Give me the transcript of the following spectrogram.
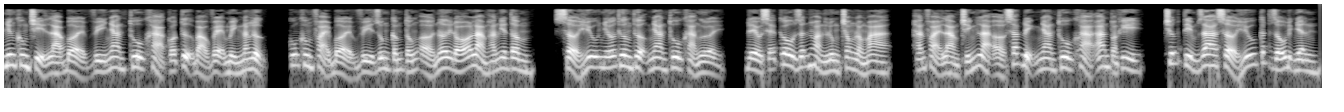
nhưng không chỉ là bởi vì nhan thu khả có tự bảo vệ mình năng lực, cũng không phải bởi vì dung cấm tống ở nơi đó làm hắn yên tâm, sở hữu nhớ thương thượng nhan thu khả người, đều sẽ câu dẫn hoàn lung trong lòng ma, hắn phải làm chính là ở xác định nhan thu khả an toàn khi, trước tìm ra sở hữu cất giấu địch nhân,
